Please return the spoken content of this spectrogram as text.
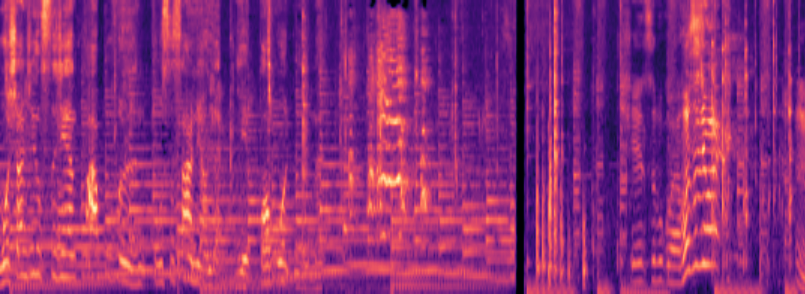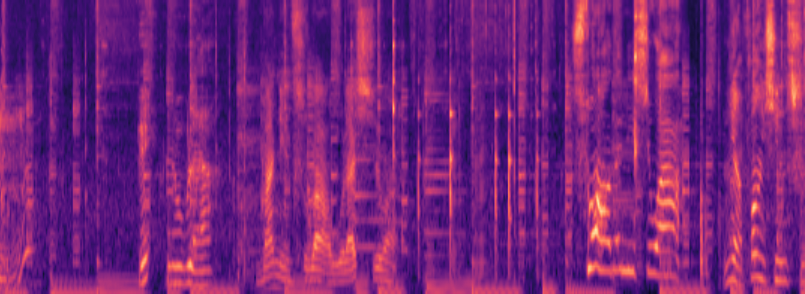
我相信世间大部分人都是善良的，也包括你们。先吃不惯，后吃就会。嗯？哎，你怎么不来啊？慢点吃吧，我来洗碗。说好的你洗碗。你俩放心吃。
